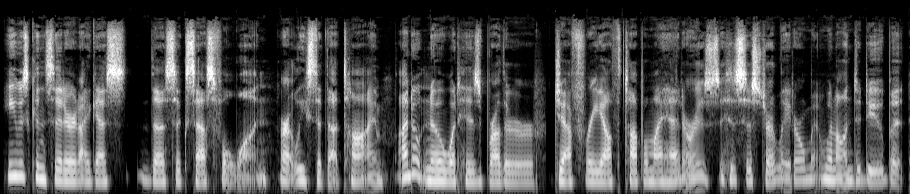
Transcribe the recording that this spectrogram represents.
he was considered, I guess, the successful one, or at least at that time. I don't know what his brother Jeffrey, off the top of my head, or his his sister later went, went on to do, but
